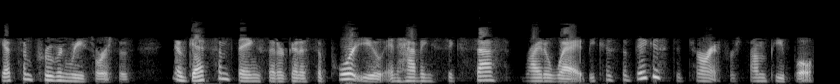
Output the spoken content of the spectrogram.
get some proven resources, you know, get some things that are going to support you in having success right away because the biggest deterrent for some people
